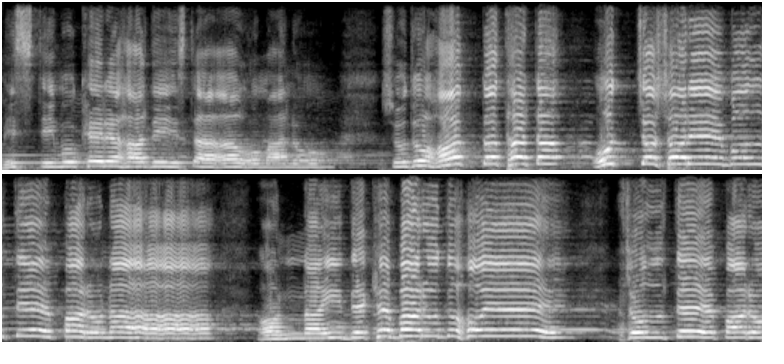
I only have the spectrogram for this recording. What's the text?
মিষ্টি মুখের হাদিসটাও মানো। শুধু হক কথাটা উচ্চ স্বরে বলতে পারো না। অন্যায় দেখে বারুদ হয়ে জ্বলতে পারো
